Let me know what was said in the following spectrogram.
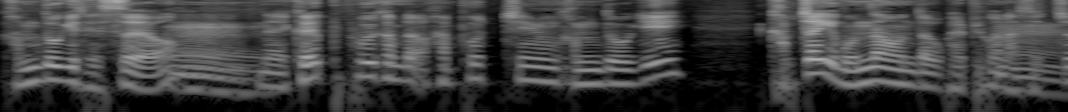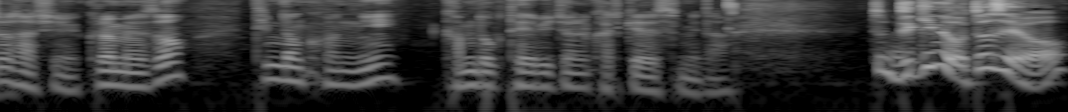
감독이 됐어요. 음. 네, 그레프 포비 감독, 하포팀 감독이 갑자기 못 나온다고 발표가 음. 났었죠, 사실. 그러면서 팀 덩컨이 감독 데뷔전을 갖게 됐습니다. 좀 느낌이 어떠세요?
